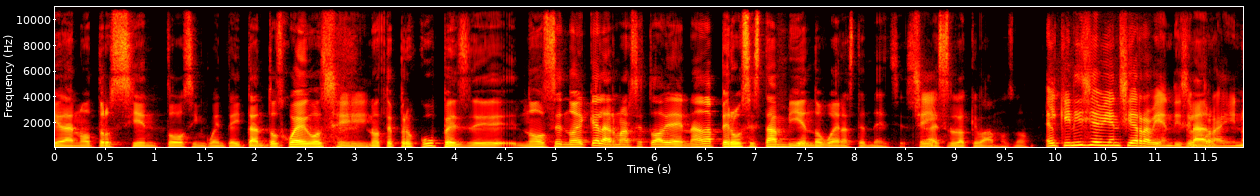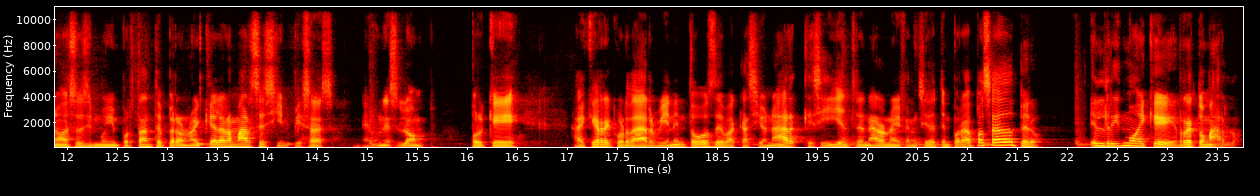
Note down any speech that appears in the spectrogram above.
Quedan otros 150 y tantos juegos. Sí. No te preocupes. eh, no, se, no hay que alarmarse todavía de nada, pero se están viendo buenas tendencias. Sí. A eso es lo que vamos, ¿no? El que inicia bien, cierra bien, dicen Claro. por ahí, ¿no? Eso es muy importante, pero no hay que alarmarse si empiezas en un slump. Porque hay que recordar, vienen todos de vacacionar, que sí, ya entrenaron a diferencia de la temporada pasada, pero el ritmo hay que retomarlo.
